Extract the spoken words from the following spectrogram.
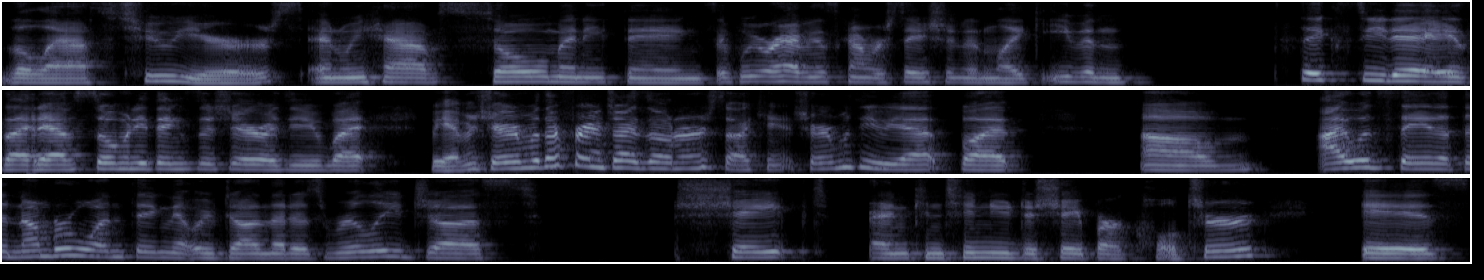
the last two years and we have so many things. If we were having this conversation in like even 60 days i'd have so many things to share with you but we haven't shared them with our franchise owners so i can't share them with you yet but um, i would say that the number one thing that we've done that has really just shaped and continued to shape our culture is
